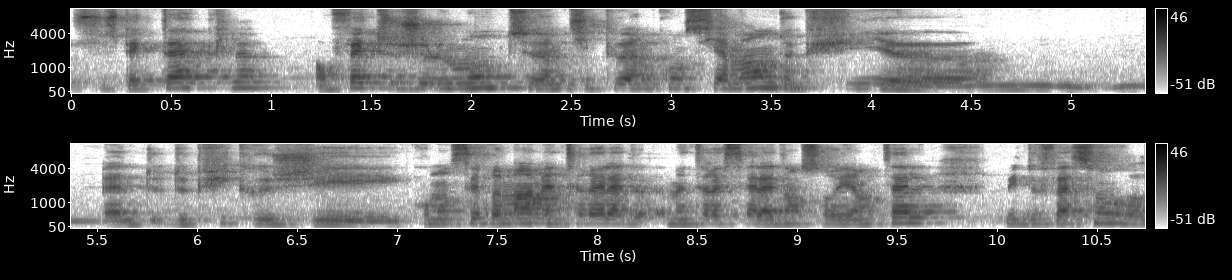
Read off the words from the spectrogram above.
spectacle, en fait, je le monte un petit peu inconsciemment depuis, euh, ben, que j'ai commencé vraiment à m'intéresser à, la danse orientale, mais de façon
